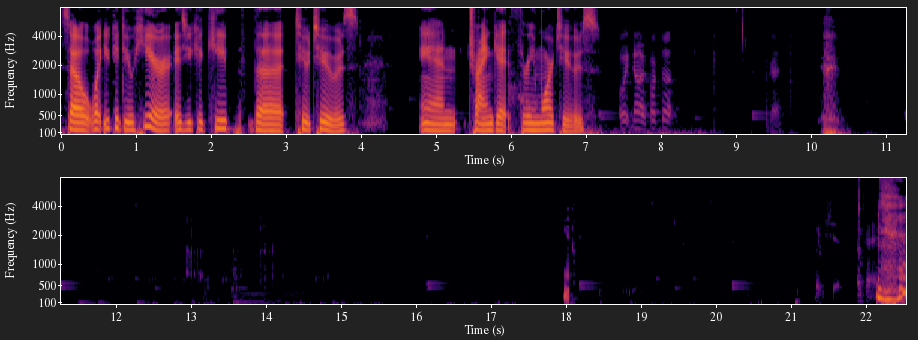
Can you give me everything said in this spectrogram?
So what you could do here is you could keep the two twos and try and get three more twos. Oh wait, no, I fucked up. Okay. Yeah. Wait, shit. Okay.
